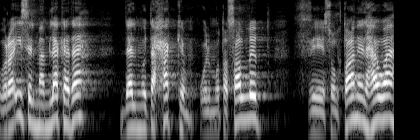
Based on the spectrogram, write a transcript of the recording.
ورئيس المملكة ده ده المتحكم والمتسلط في سلطان الهوى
